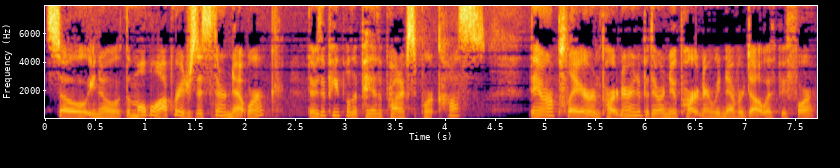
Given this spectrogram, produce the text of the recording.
So, you know, the mobile operators, it's their network. They're the people that pay the product support costs. They are a player and partner in it, but they're a new partner we'd never dealt with before.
